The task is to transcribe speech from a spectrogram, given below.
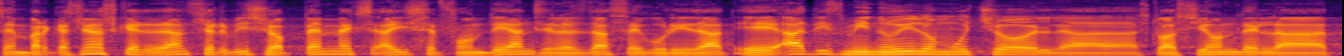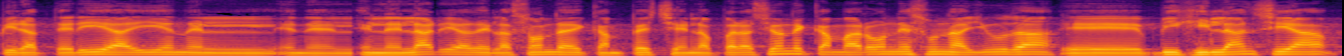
embarcaciones que le dan servicio a Pemex, ahí se fondean, se les da seguridad. Eh, ha disminuido mucho la situación de la piratería ahí en el, en el, en el área de la sonda de Campeche. En la operación de Camarón es una ayuda, eh, vigilancia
